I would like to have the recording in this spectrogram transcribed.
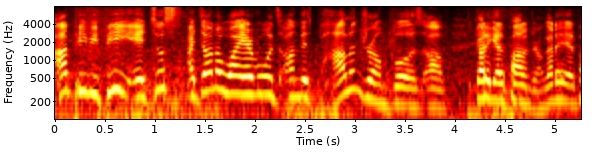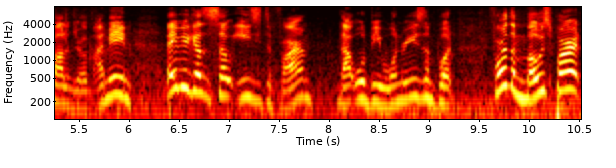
and PvP. It just I don't know why everyone's on this palindrome buzz of gotta get a palindrome, gotta hit a palindrome. I mean, maybe because it's so easy to farm. That would be one reason, but for the most part,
